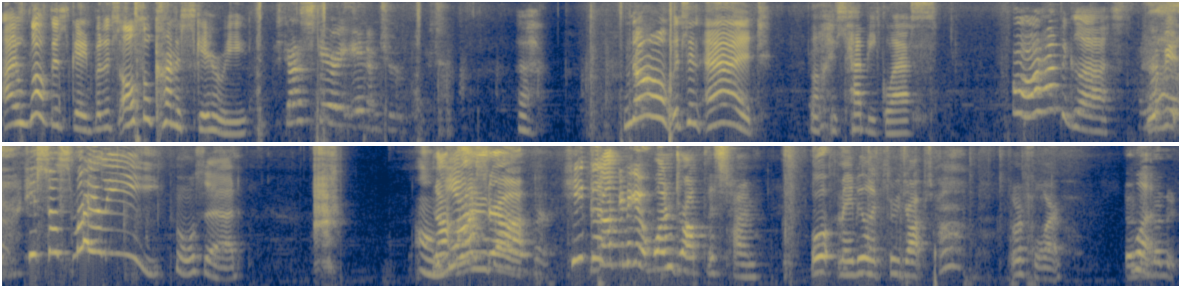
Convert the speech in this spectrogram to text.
I love this game, but it's also kind of scary. It's kind of scary and I'm terrified. No, it's an ad. Oh, his happy glass. Oh, happy glass. He's so smiley. Oh, sad. Ah. Oh, Not yeah. one drop. He You're not gonna get one drop this time. Well, maybe like three drops. or four. What?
